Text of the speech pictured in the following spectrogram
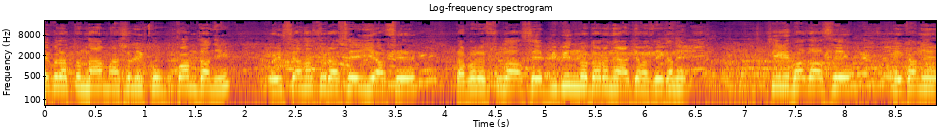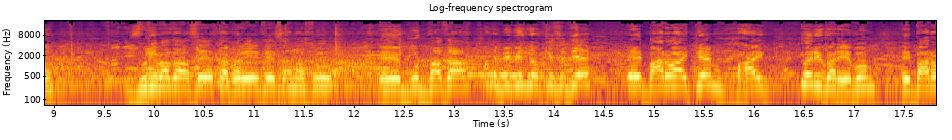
এগুলোর তো নাম আসলে খুব কম জানি। ওই চানাচুর আছে, ই আছে, তারপরে চুলা আছে, বিভিন্ন ধরনের আইটেম আছে। এখানে চিড়ি ভাজা আছে, এখানে ঝুরি ভাজা আছে, তারপরে এই যে চানাচুর এই বুট ভাজা মানে বিভিন্ন কিছু দিয়ে এই বারো আইটেম ভাই তৈরি করে এবং এই বারো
